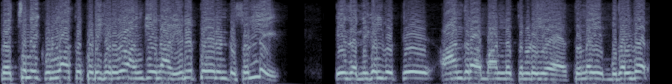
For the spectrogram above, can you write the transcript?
பிரச்சனைக்கு உள்ளாக்கப்படுகிறதோ அங்கே நான் இருப்பேன் என்று சொல்லி இந்த நிகழ்வுக்கு ஆந்திரா மாநிலத்தினுடைய துணை முதல்வர்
